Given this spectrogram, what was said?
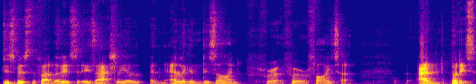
dismiss the fact that it's it's actually a, an elegant design for a- for a fighter, and but it's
